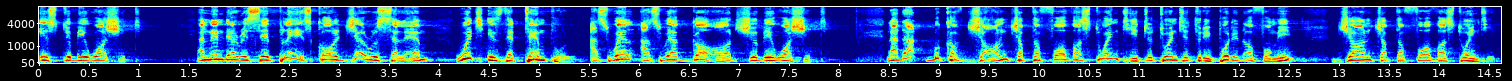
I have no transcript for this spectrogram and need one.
is to be worshipped. And then there is a place called Jerusalem, which is the temple, as well as where God should be worshipped. Now that book of John, chapter 4, verse 20 to 23, put it up for me. John chapter 4, verse 20.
